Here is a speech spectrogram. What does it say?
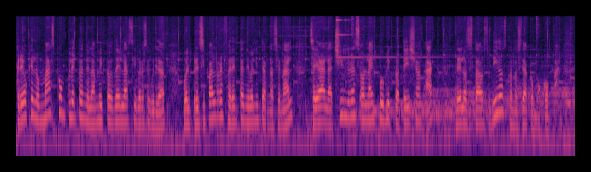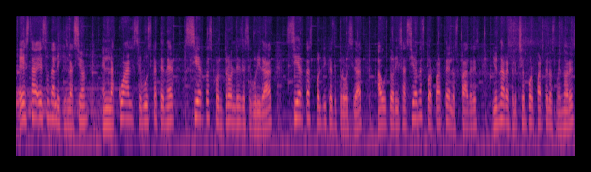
creo que lo más completo en el ámbito de la ciberseguridad o el principal referente a nivel internacional sería la Children's Online Public Protection Act de los Estados Unidos, conocida como COPA. Esta es una legislación en la cual se busca tener ciertos controles de seguridad, ciertas políticas de privacidad, autorizaciones por parte de los padres y una reflexión por parte de los menores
